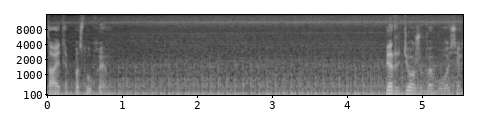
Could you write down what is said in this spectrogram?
Давайте послухаємо. Пердеж V8.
